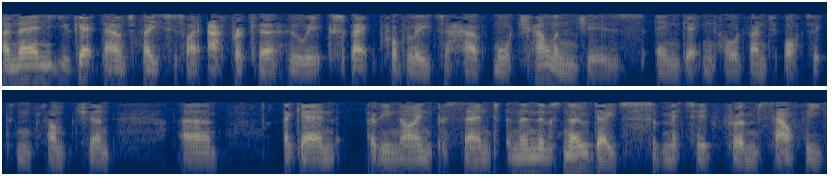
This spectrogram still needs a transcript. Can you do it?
and then you get down to places like Africa, who we expect probably to have more challenges in getting hold of antibiotic consumption. Um, again, only 9%. And then there was no data submitted from Southeast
